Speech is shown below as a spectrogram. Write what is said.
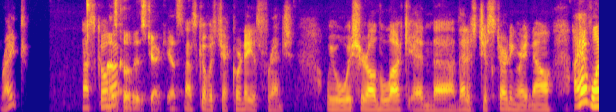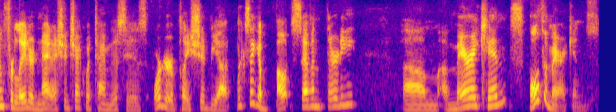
right? Noskova? Noskova is Czech, yes. Noskova is Czech. Cornet is French. We will wish her all the luck, and uh, that is just starting right now. I have one for later tonight. I should check what time this is. Order of place should be out. Looks like about seven thirty. Um, Americans, both Americans,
